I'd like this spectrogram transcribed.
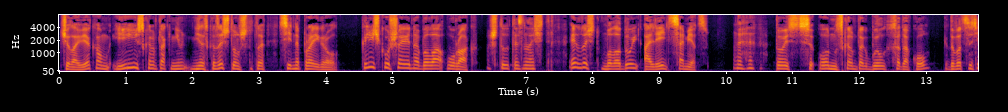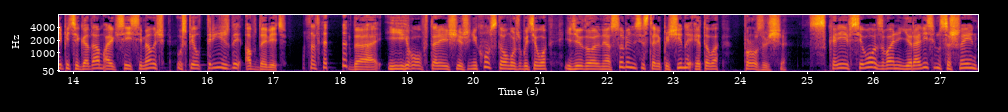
человеком и, скажем так, не, нельзя сказать, что он что-то сильно проигрывал. Кличка у Шейна была Урак. Что это значит? Это значит молодой олень-самец. То есть он, скажем так, был ходаком. К 25 годам Алексей Семенович успел трижды овдоветь. Да, и его повторяющее жениховство, может быть, его индивидуальные особенности стали причиной этого прозвища. Скорее всего, звание Генералиссимуса Шейн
